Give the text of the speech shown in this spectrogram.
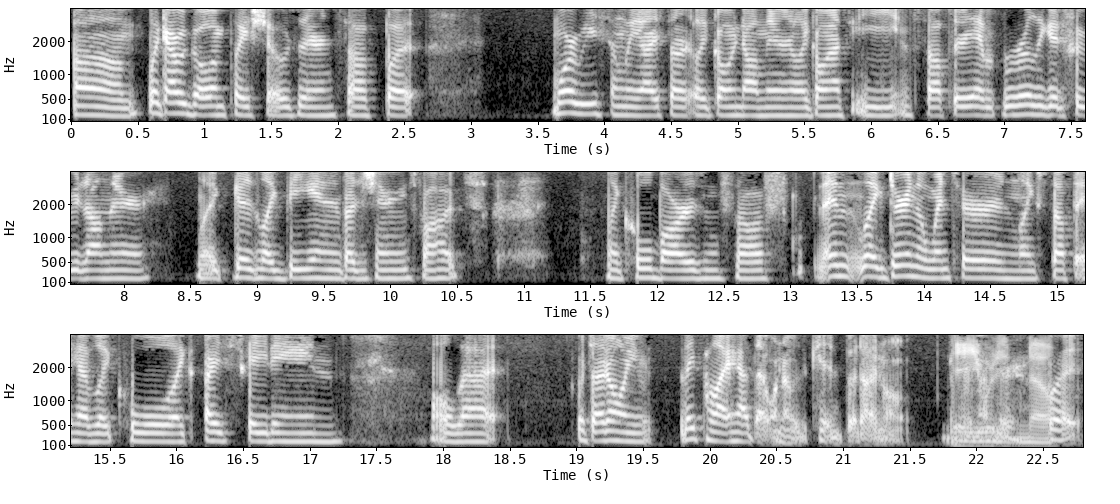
Um, like I would go and play shows there and stuff, but more recently, I started like going down there, like going out to eat and stuff. They have really good food down there, like good like vegan and vegetarian spots, like cool bars and stuff. And like during the winter and like stuff, they have like cool like ice skating, all that. Which I don't even. They probably had that when I was a kid, but I don't. Yeah, you wouldn't know. But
